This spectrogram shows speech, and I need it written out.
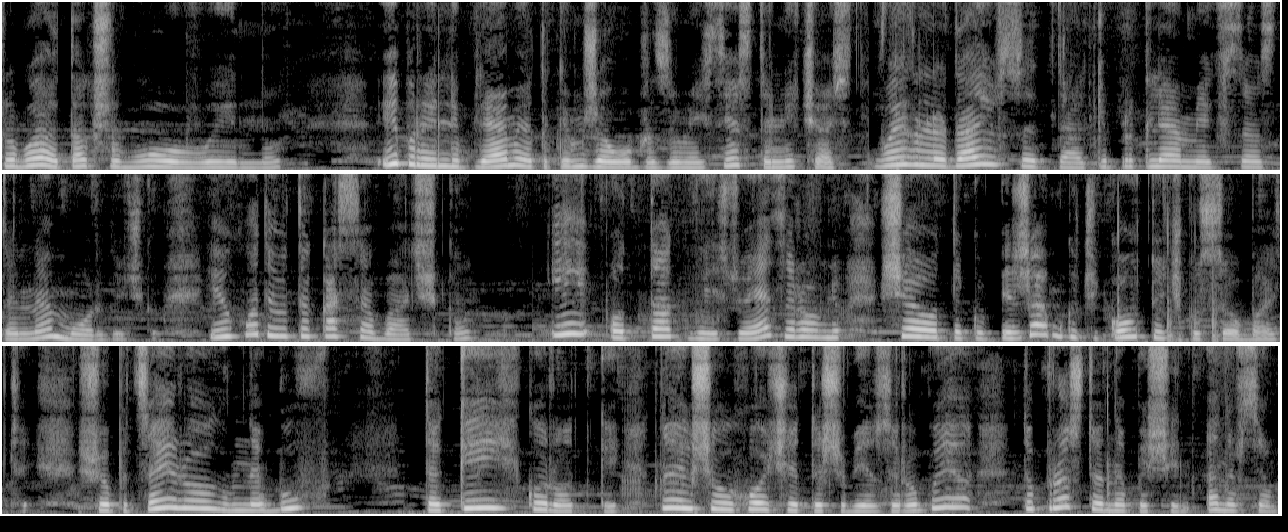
зробила так, щоб було видно. І приліпляємо таким же образом, як всі остальні частини. Виглядає все так. І приклеїмо, як все остальне мордочку. І виходить така собачка. І отак вийшло. Я зроблю ще от таку піжамку чи кофточку собачі, щоб цей рог не був такий короткий. Ну, якщо ви хочете, щоб я зробила, то просто напишіть. А на всьому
